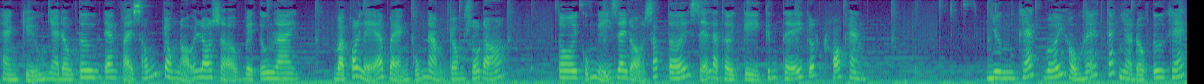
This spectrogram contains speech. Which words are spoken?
hàng triệu nhà đầu tư đang phải sống trong nỗi lo sợ về tương lai, và có lẽ bạn cũng nằm trong số đó tôi cũng nghĩ giai đoạn sắp tới sẽ là thời kỳ kinh tế rất khó khăn. Nhưng khác với hầu hết các nhà đầu tư khác,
